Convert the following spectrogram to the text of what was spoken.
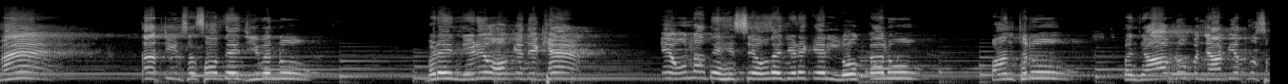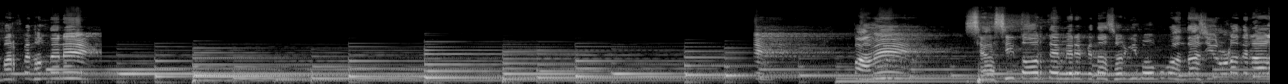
ਮੈਂ ਤਾਂ ਢੀਂਡਸਾ ਸਾਹਿਬ ਦੇ ਜੀਵਨ ਨੂੰ ਬੜੇ ਨੇੜਿਓਂ ਹੋ ਕੇ ਦੇਖਿਆ ਇਹ ਉਹਨਾਂ ਦੇ ਹਿੱਸੇ ਆਉਂਦੇ ਜਿਹੜੇ ਕਿ ਲੋਕਾਂ ਨੂੰ, ਪੰਥ ਨੂੰ, ਪੰਜਾਬ ਨੂੰ, ਪੰਜਾਬੀਅਤ ਨੂੰ ਸਮਰਪਿਤ ਹੁੰਦੇ ਨੇ। ਭਾਵੇਂ ਸਿਆਸੀ ਤੌਰ ਤੇ ਮੇਰੇ ਪਿਤਾ ਸਵਰਗੀ ਬਹੁ ਭਗਵਾਨਦਾ ਸੀ, ਅਰੋੜਾ ਦੇ ਨਾਲ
